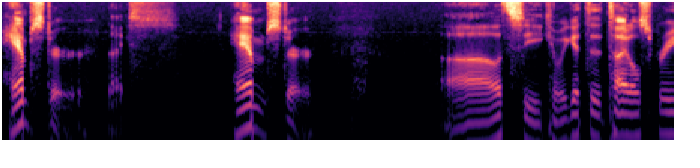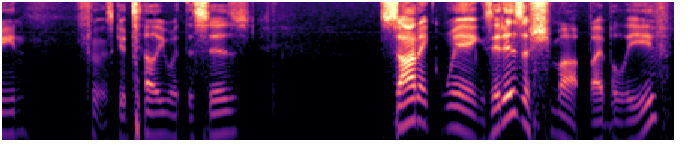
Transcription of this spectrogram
hamster. Nice. Hamster. Uh, let's see. Can we get to the title screen? Let's get tell you what this is. Sonic Wings. It is a shmup, I believe.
